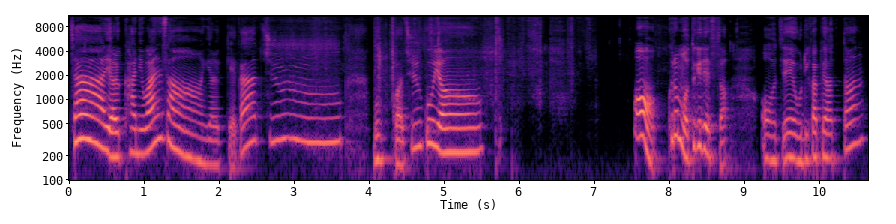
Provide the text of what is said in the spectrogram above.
자, 10칸이 완성. 10개가 쭉 묶어주고요. 어, 그럼 어떻게 됐어? 어제 우리가 배웠던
